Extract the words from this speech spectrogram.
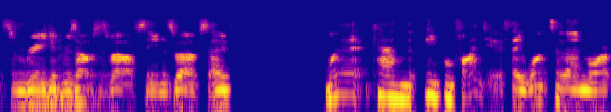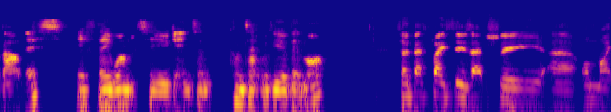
some really good results as well. I've seen as well. So where can people find you if they want to learn more about this, if they want to get into contact with you a bit more? So, best place is actually uh, on my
